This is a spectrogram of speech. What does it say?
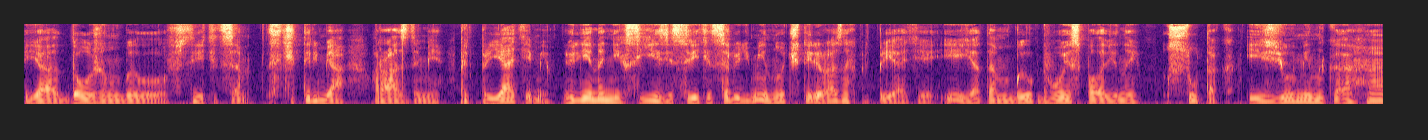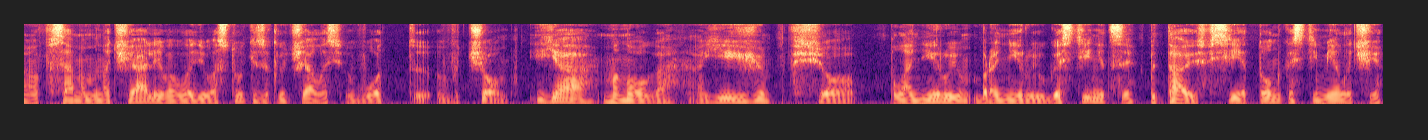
Я должен был встретиться с четырьмя разными предприятиями. Вернее, на них съездить, встретиться людьми, но четыре разных предприятия. И я там был двое с половиной суток. Изюминка э, в самом начале во Владивостоке заключалась вот в чем. Я много езжу, все планирую, бронирую гостиницы, пытаюсь все тонкости, мелочи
